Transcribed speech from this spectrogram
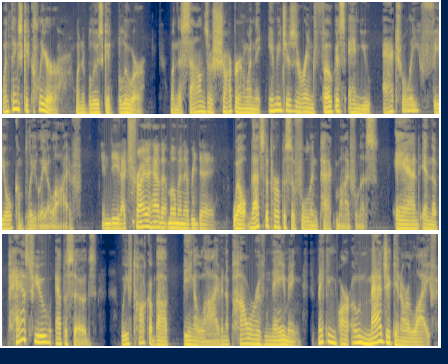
When things get clearer, when the blues get bluer, when the sounds are sharper and when the images are in focus and you actually feel completely alive. Indeed. I try to have that moment every day. Well, that's the purpose of full impact mindfulness. And in the past few episodes, we've talked about being alive and the power of naming, making our own magic in our life,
